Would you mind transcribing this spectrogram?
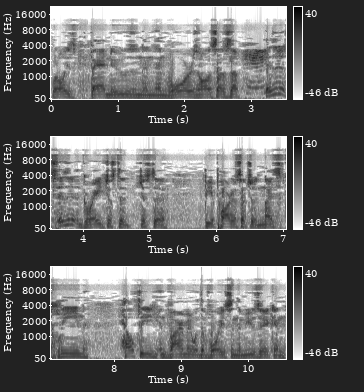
with all these bad news and, and, and wars and all this other stuff, mm-hmm. isn't it isn't it great just to just to be a part of such a nice, clean, healthy environment with the voice and the music, and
